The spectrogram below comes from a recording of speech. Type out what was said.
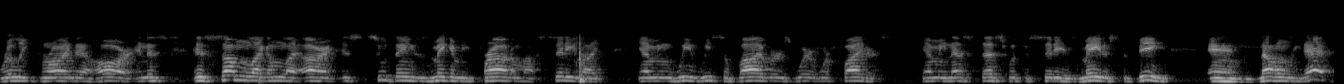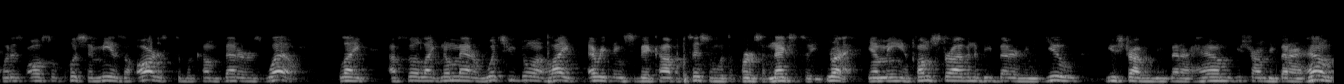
really grinding hard, and it's it's something like I'm like, all right, it's two things is making me proud of my city. Like, you know I mean, we we survivors, we're we're fighters. You know I mean, that's that's what the city has made us to be. And not only that, but it's also pushing me as an artist to become better as well. Like I feel like no matter what you do in life, everything should be a competition with the person next to you. Right. You know what I mean? If I'm striving to be better than you, you striving to be better than him, you striving to be better than him,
